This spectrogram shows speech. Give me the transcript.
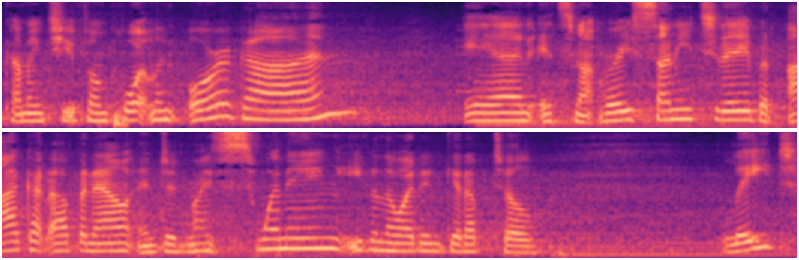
coming to you from Portland, Oregon. And it's not very sunny today, but I got up and out and did my swimming, even though I didn't get up till late.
